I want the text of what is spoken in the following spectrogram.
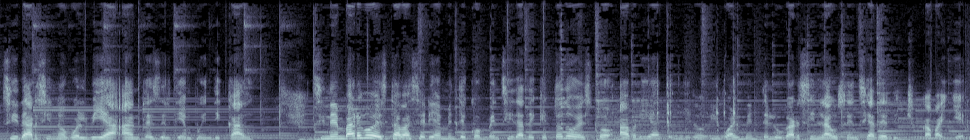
si Darcy no volvía antes del tiempo indicado. Sin embargo, estaba seriamente convencida de que todo esto habría tenido igualmente lugar sin la ausencia de dicho caballero.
